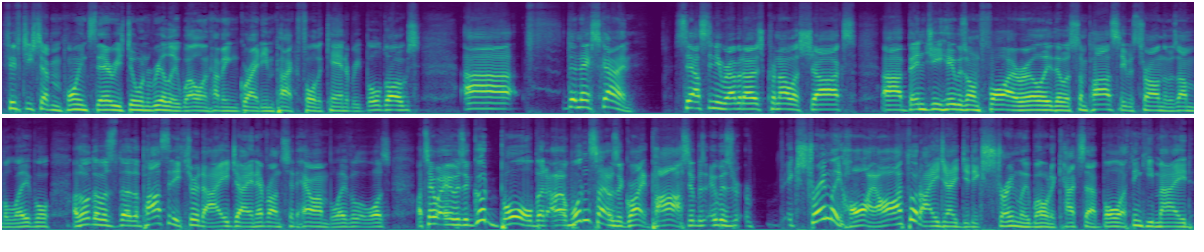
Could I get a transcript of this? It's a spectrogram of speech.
57 points there. He's doing really well and having great impact for the Canterbury Bulldogs. Uh, the next game. South Sydney Rabbitohs, Cronulla Sharks. Uh, Benji, he was on fire early. There was some pass he was throwing that was unbelievable. I thought there was the, the pass that he threw to AJ, and everyone said how unbelievable it was. I'll tell you what, it was a good ball, but I wouldn't say it was a great pass. It was it was extremely high. I thought AJ did extremely well to catch that ball. I think he made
